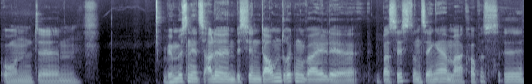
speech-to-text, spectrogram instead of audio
Und ähm, wir müssen jetzt alle ein bisschen Daumen drücken, weil der Bassist und Sänger Mark Hoppes äh,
